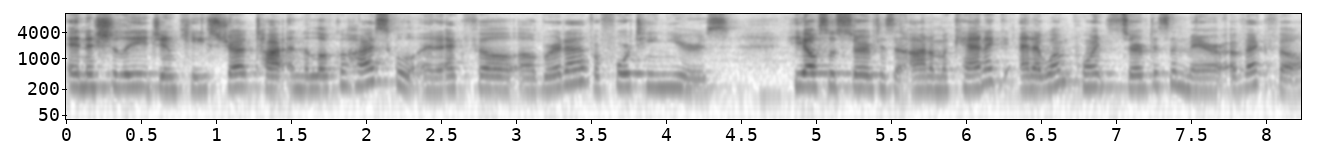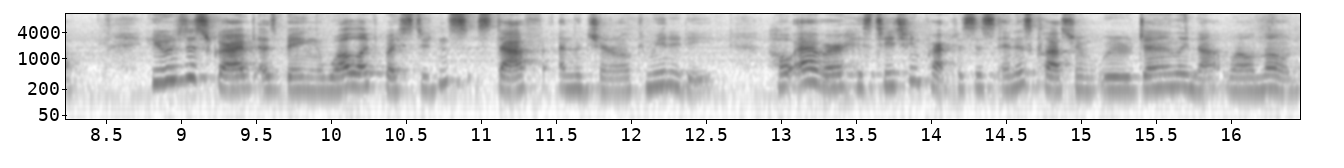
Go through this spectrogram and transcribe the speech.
Initially, Jim Keegstra taught in the local high school in Eckville, Alberta for 14 years. He also served as an auto mechanic and at one point served as the mayor of Eckville. He was described as being well liked by students, staff, and the general community. However, his teaching practices in his classroom were generally not well known.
